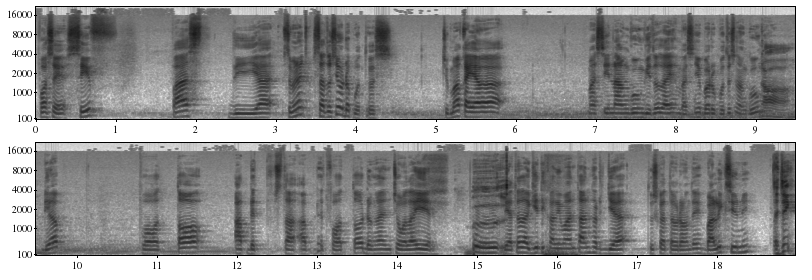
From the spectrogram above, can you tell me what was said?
posesif pas dia sebenarnya statusnya udah putus. Cuma kayak masih nanggung gitu lah ya, maksudnya baru putus nanggung. Oh. Dia foto update sta- update foto dengan cowok lain. Dia tuh lagi di Kalimantan kerja. Terus kata orang teh balik sini Anjing.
